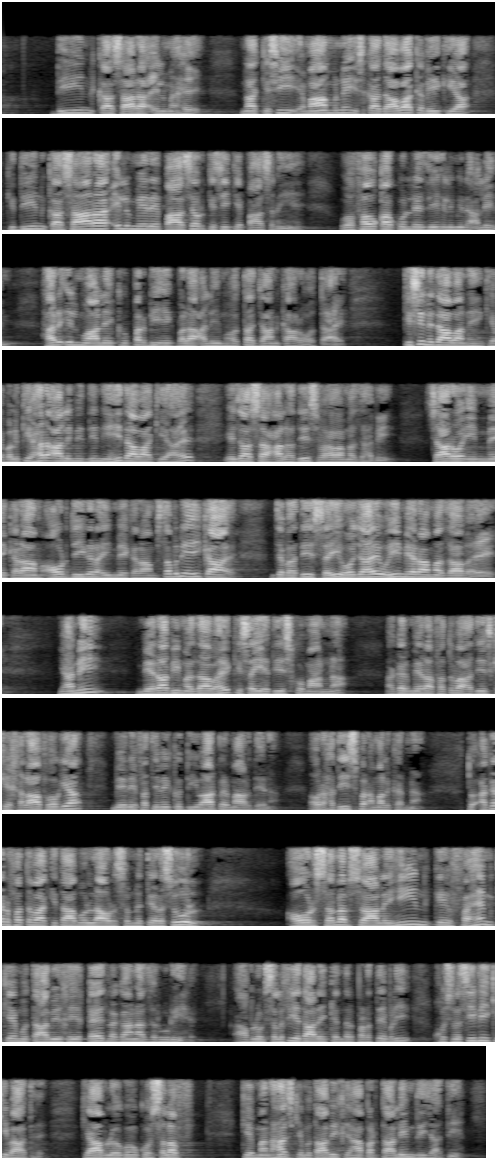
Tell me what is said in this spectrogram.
دین کا سارا علم ہے، نہ کسی امام نے اس کا دعویٰ کبھی کیا کہ دین کا سارا علم میرے پاس ہے اور کسی کے پاس نہیں ہے۔ وہ فوقا کل علم علیم، ہر علم والے کے اوپر بھی ایک بڑا علیم ہوتا، جانکار ہوتا ہے۔ کسی نے دعویٰ نہیں کیا، بلکہ ہر عالم دین یہی دعویٰ کیا ہے اعزا صاحل حدیث و مذہبی۔ چاروں ام کرام اور دیگر ام کرام سب نے یہی کہا ہے، جب حدیث صحیح ہو جائے وہی میرا مذہب ہے۔ یعنی میرا بھی مذہب ہے کہ صحیح حدیث کو ماننا۔ اگر میرا فتویٰ حدیث کے خلاف ہو گیا، میرے فتوے کو دیوار پر مار دینا اور حدیث پر عمل کرنا۔ تو اگر فتویٰ کتاب اللہ اور سنت رسول اور سلب صالحین کے فہم کے مطابق یہ قید لگانا ضروری ہے۔ آپ لوگ سلفی ادارے کے اندر پڑھتے بڑی خوش نصیبی کی بات ہے کہ آپ لوگوں کو سلف کے منہج کے مطابق یہاں پر تعلیم دی جاتی ہے۔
